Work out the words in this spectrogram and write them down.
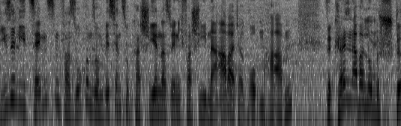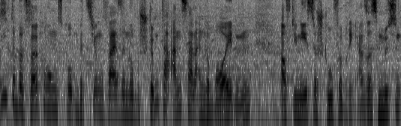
Diese Lizenzen versuchen so ein bisschen zu kaschieren, dass wir nicht verschiedene Arbeitergruppen haben. Wir können aber nur bestimmte Bevölkerungsgruppen bzw. nur bestimmte Anzahl an Gebäuden auf die nächste Stufe bringen. Also es müssen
